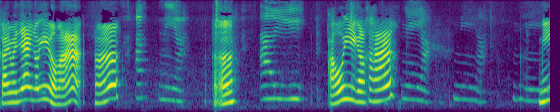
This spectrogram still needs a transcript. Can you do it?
ใครมาแย่งเก้าอี้เหรอมะฮะอะเนี่ยฮะไอเอาอีกเหรอคะเนี่ยเนี่ยมี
